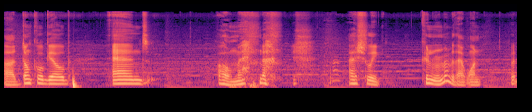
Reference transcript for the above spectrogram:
uh, dunkelgelb, and oh man, I actually couldn't remember that one, but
